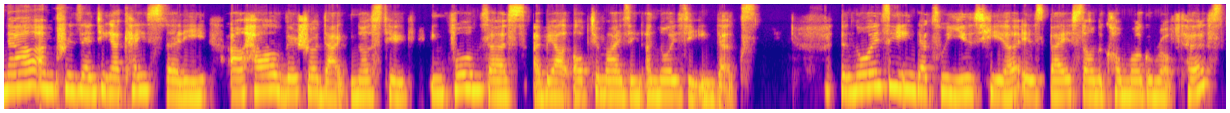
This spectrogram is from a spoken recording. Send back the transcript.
Now I'm presenting a case study on how visual diagnostic informs us about optimizing a noisy index. The noisy index we use here is based on the Kolmogorov test,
